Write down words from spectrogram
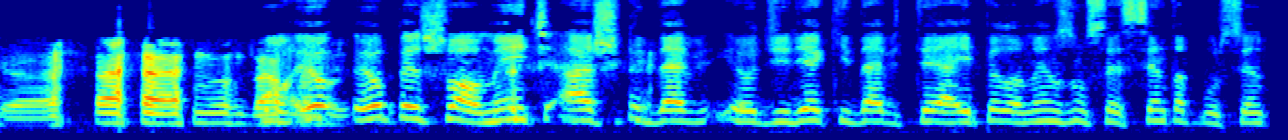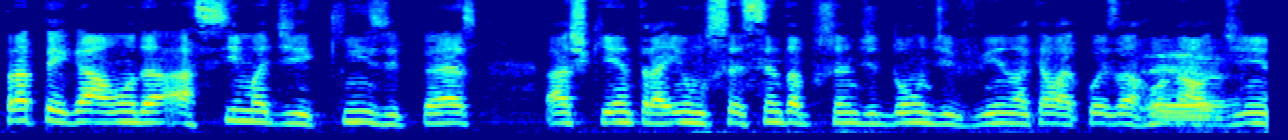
cara. Não dá Bom, eu, eu pessoalmente acho que deve, eu diria que deve ter aí pelo menos uns 60% para pegar a onda acima de 15 pés. Acho que entra aí uns 60% de dom divino, aquela coisa é. Ronaldinho,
